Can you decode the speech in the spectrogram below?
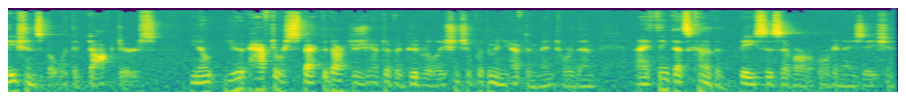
patients, but with the doctors. You know, you have to respect the doctors. You have to have a good relationship with them, and you have to mentor them. And I think that's kind of the basis of our organization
